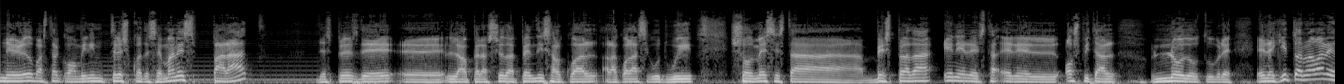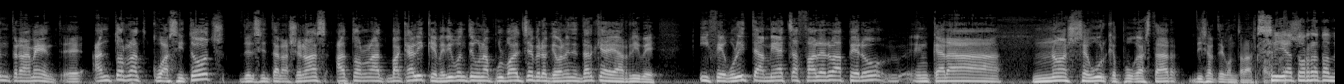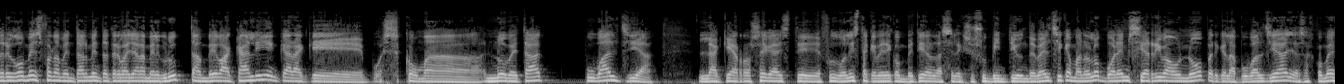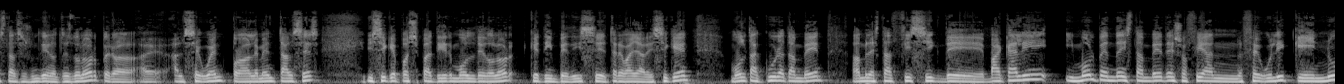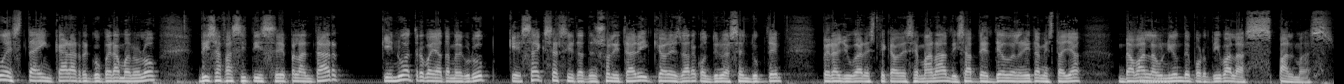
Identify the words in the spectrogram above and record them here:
Negredo va estar com a mínim 3-4 setmanes parat després de eh, l'operació d'apèndix al qual, a la qual ha sigut avui sotmès esta vesprada en l'hospital 9 d'octubre. L'equip tornava a l'entrenament. Eh, han tornat quasi tots dels internacionals. Ha tornat Bacali, que me diuen té una pulvatge, però que van intentar que arribi. I Fegulit també ha xafat l'herba, però encara no és segur que puga estar dissabte contra les Palmes. Sí, ha tornat André Gómez fonamentalment a treballar amb el grup, també va Cali, encara que pues, com a novetat, Pubalgia la que arrossega este futbolista que ve de competir en la selecció sub-21 de Bèlgica. Manolo, veurem si arriba o no, perquè la pubalgia, ja saps com és, talses un dia no tens dolor, però eh, al següent probablement talses i sí que pots patir molt de dolor que t'impedís treballar. Així que molta cura també amb l'estat físic de Bacali i molt pendents també de Sofian Feguli, que no està encara a recuperar Manolo d'aquesta facitis eh, plantar, que no ha treballat amb el grup, que s'ha exercitat en solitari i que hores d'ara continua sent dubte per a jugar este cap de setmana, dissabte 10 de la nit a Mestalla, davant la Unió Deportiva Las Palmas.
